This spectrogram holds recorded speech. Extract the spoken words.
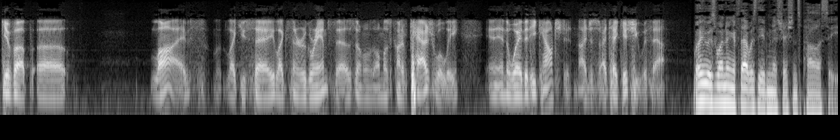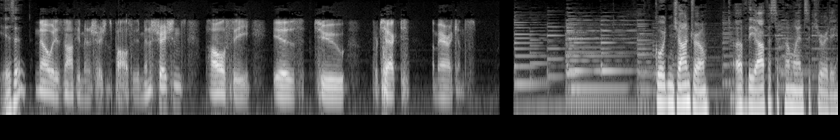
give up uh, lives, like you say, like Senator Graham says, almost kind of casually in, in the way that he couched it. And I just I take issue with that. Well, he was wondering if that was the administration's policy. Is it? No, it is not the administration's policy. The administration's policy is to protect Americans. Gordon Johndroe of the Office of Homeland Security.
